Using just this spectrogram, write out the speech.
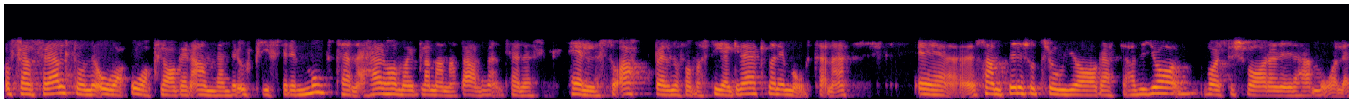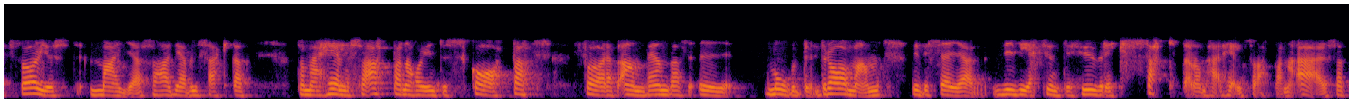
och framförallt då när åklagaren använder uppgifter emot henne. Här har man ju bland annat använt hennes hälsoapp eller någon form av stegräknare emot henne. Eh, samtidigt så tror jag att hade jag varit försvarare i det här målet för just Maja så hade jag väl sagt att de här hälsoapparna har ju inte skapats för att användas i morddraman. Det vill säga, vi vet ju inte hur exakta de här hälsoapparna är. Så att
